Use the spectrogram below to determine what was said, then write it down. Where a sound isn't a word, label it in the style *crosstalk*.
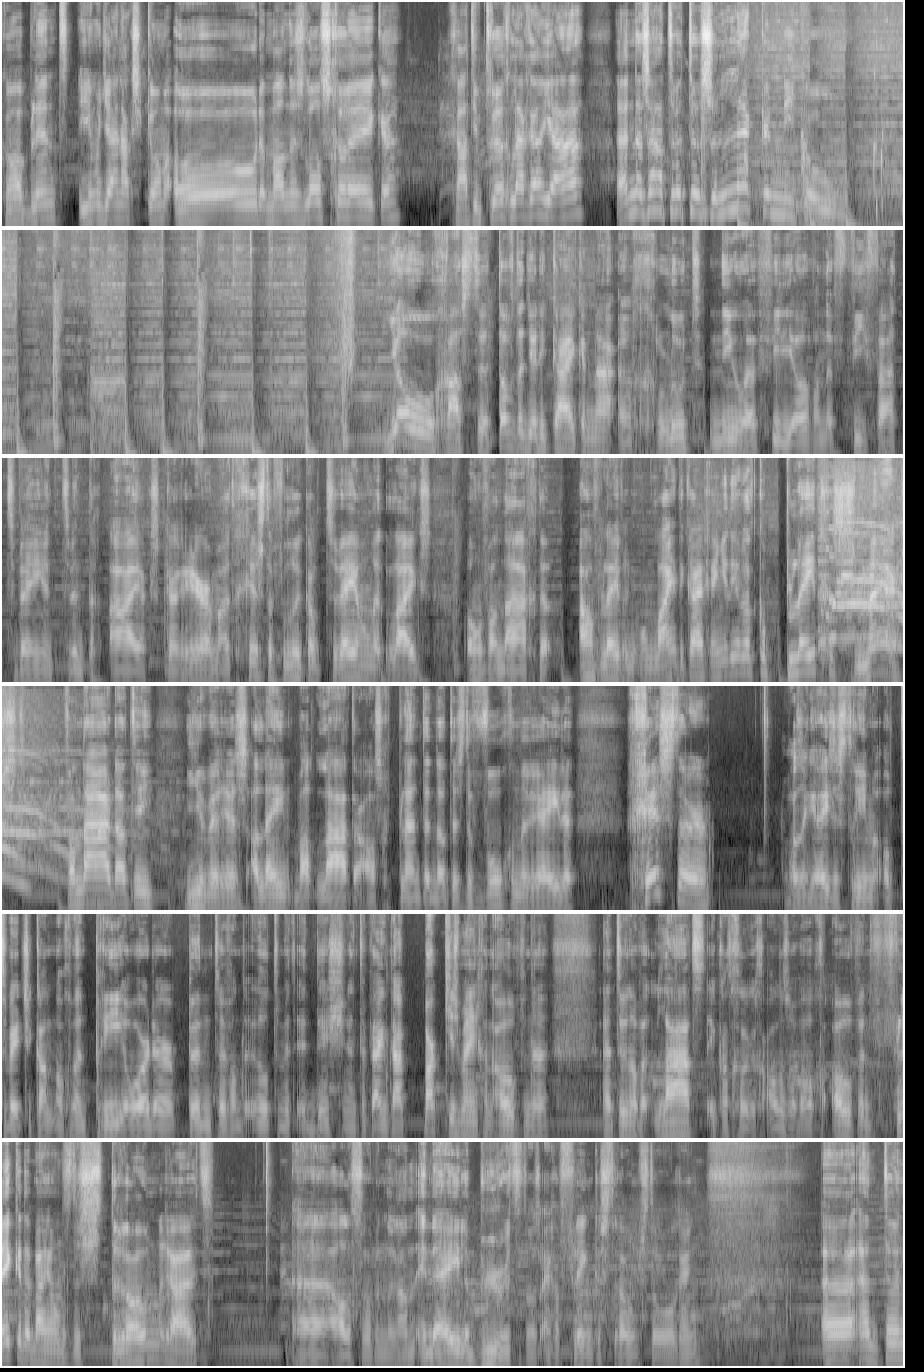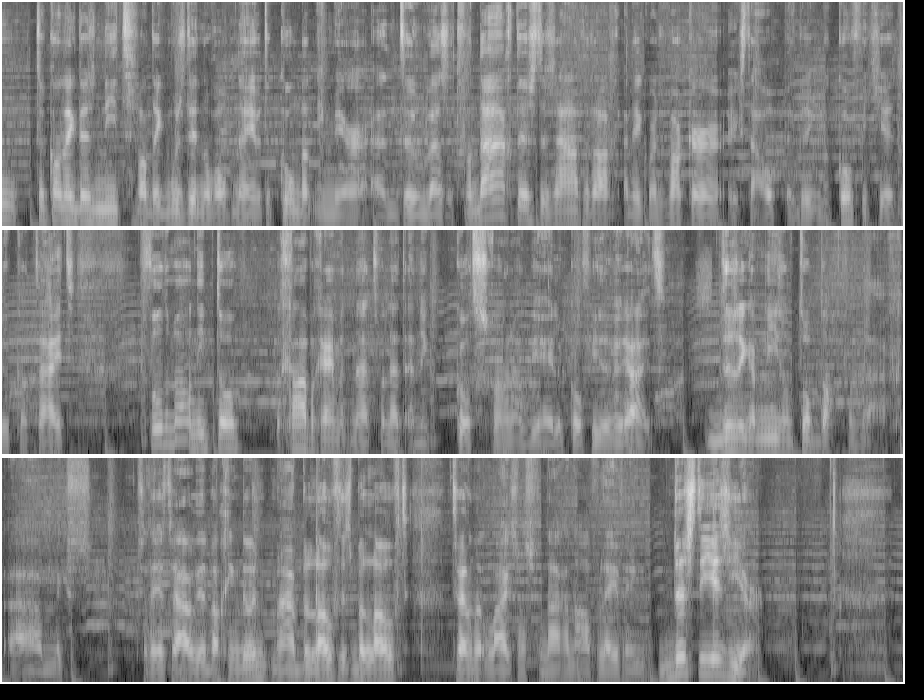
Kom op, blind. Hier moet jij in actie komen. Oh, de man is losgeweken. Gaat hij hem terugleggen? Ja. En daar zaten we tussen. Lekker, Nico. Yo gasten, tof dat jullie kijken naar een gloednieuwe video van de FIFA 22 Ajax Career Mode. Gisteren vroeg ik op 200 likes om vandaag de aflevering online te krijgen en jullie hebben dat compleet gesmashed. Vandaar dat hij hier weer is, alleen wat later als gepland en dat is de volgende reden. Gisteren was ik deze streamen op Twitch. Ik had nog een pre-order punten van de Ultimate Edition en toen ben ik daar pakjes mee gaan openen. En toen op het laatst, ik had gelukkig alles al wel geopend, flikkerde bij ons de stroom eruit. Uh, alles erop en eraan. In de hele buurt. Het was echt een flinke stroomstoring. Uh, en toen, toen kon ik dus niet, want ik moest dit nog opnemen. Toen kon dat niet meer. En toen was het vandaag, dus de zaterdag. En ik word wakker. Ik sta op, ik drink mijn koffietje. Doe ik altijd. Voelde me al niet top ga op een gegeven moment naar het toilet en ik kots gewoon ook die hele koffie er weer uit. Dus ik heb niet zo'n topdag vandaag. Um, ik, ik zat eerst twijfel of ik dit wel ging doen, maar beloofd is beloofd. 200 likes was vandaag een aflevering, dus die is hier.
